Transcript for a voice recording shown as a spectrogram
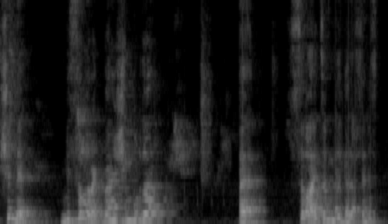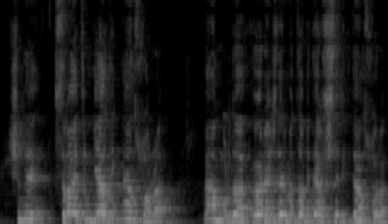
Şimdi misal olarak ben şimdi burada evet slide'ım derseniz. Şimdi slide'ım geldikten sonra ben burada öğrencilerime tabi ders işledikten sonra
